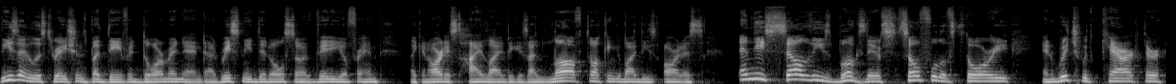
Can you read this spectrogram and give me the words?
These are illustrations by David Dorman, and I recently did also a video for him, like an artist highlight, because I love talking about these artists. And they sell these books. They're so full of story and rich with character,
